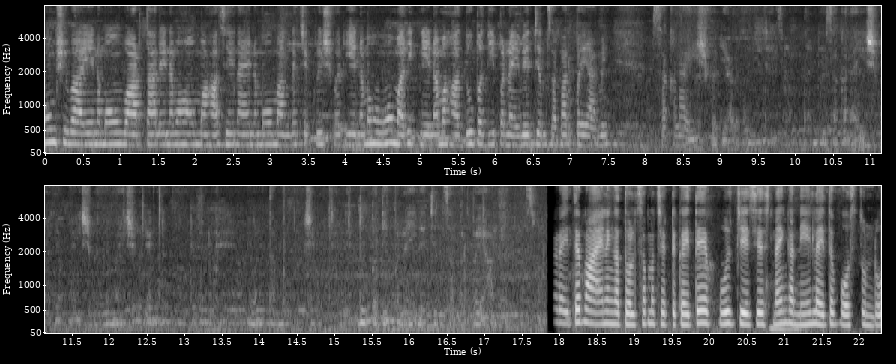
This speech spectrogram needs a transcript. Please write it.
ओम शिवाय नमो ओम वार्तालय नम ओम महासेनाय नमो ओम अग्नचक्रेश्वर्य नम ओम अरिग्ने नम धूप दीप नैवेद्यम समर्पयामि। सकल ऐश्वर्य सकल ऐश्वर्य ఐశ్వర్యం ఐశ్వర్యం ఇక్కడైతే మా ఆయన ఇంకా తులసమ్మ చెట్టుకైతే పూజ చేసేసిన ఇంకా నీళ్ళు అయితే పోస్తుండు.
